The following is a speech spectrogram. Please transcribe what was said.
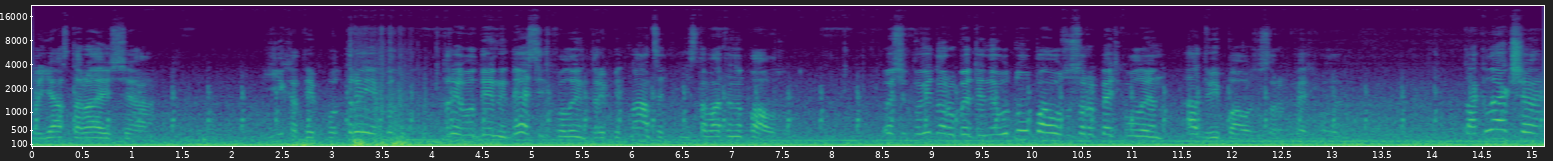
то я стараюся їхати по 3, по 3 години 10 хвилин, 3.15 і ставати на паузу. Тобто, відповідно, робити не одну паузу 45 хвилин, а дві паузи 45 хвилин. Так легше,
